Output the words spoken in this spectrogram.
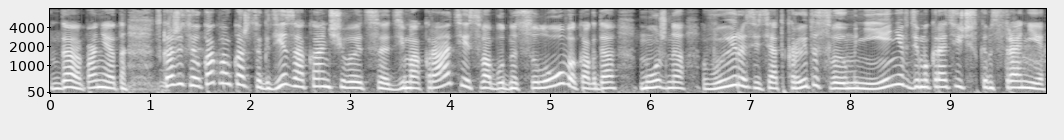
да, понятно. Скажите, как вам кажется, где заканчивается демократия и свободное слово, когда можно выразить открыто свое мнение в демократическом стране,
